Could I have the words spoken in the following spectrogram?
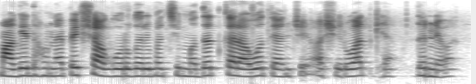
मागे धावण्यापेक्षा गोरगरिबांची मदत करा व त्यांचे आशीर्वाद घ्या. धन्यवाद.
